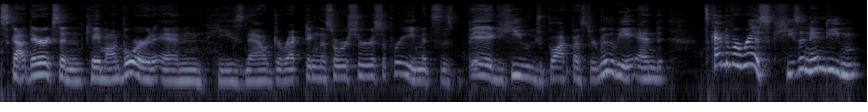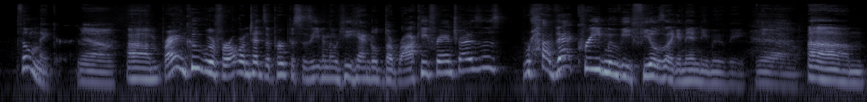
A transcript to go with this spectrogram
Scott Derrickson came on board and he's now directing The Sorcerer Supreme. It's this big, huge blockbuster movie, and it's kind of a risk. He's an indie filmmaker. Yeah. Um, Ryan Coogler, for all intents and purposes, even though he handled the Rocky franchises, that Creed movie feels like an indie movie. Yeah. Um,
